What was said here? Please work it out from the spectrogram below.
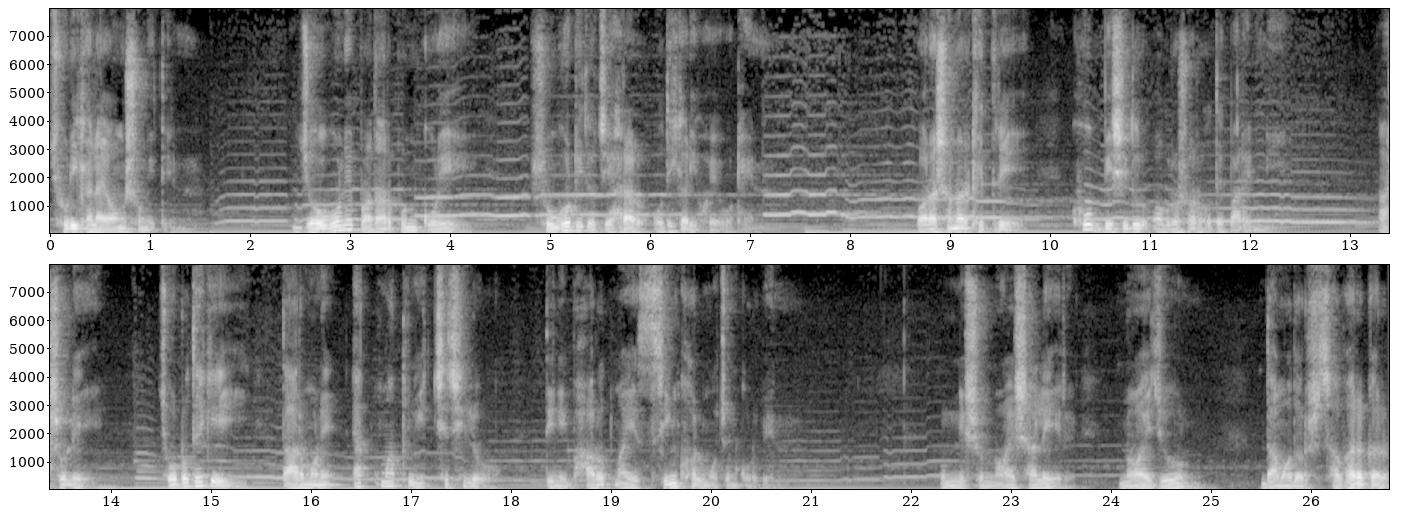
ছুরি খেলায় অংশ নিতেন। যৌবনে পদার্পণ করে সুগঠিত চেহারার অধিকারী হয়ে ওঠেন। পড়াশোনার ক্ষেত্রে খুব বেশি দূর অগ্রসর হতে পারেননি। আসলে ছোট থেকেই তার মনে একমাত্র ইচ্ছে ছিল তিনি ভারত মায়ের শৃঙ্খল মোচন করবেন। উনিশশো নয় সালের নয় জুন, দামোদর সাভারকর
